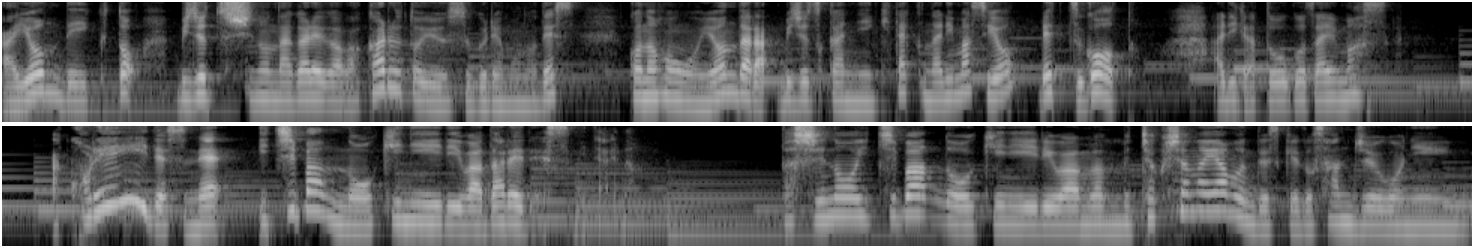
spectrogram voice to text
あ読んでいくと美術史の流れがわかるという優れものです。この本を読んだら美術館に行きたくなりますよ。レッツゴーと。ありがとうございます。あこれいいですね。一番のお気に入りは誰です？みたいな。私の一番のお気に入りは、まあ、めちゃくちゃ悩むんですけど35人。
